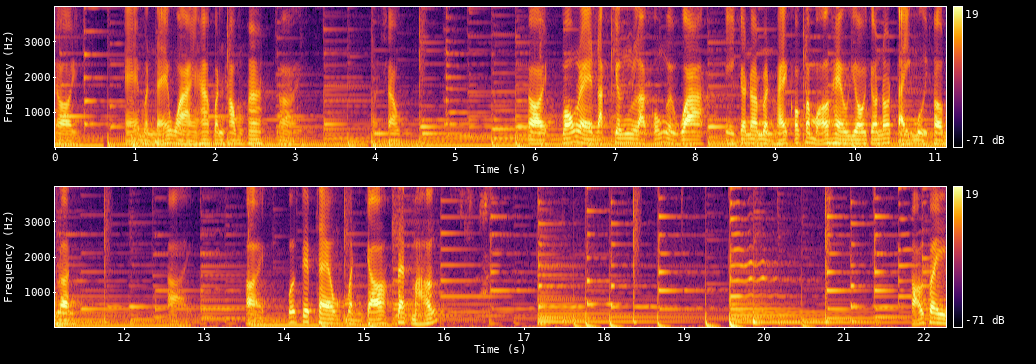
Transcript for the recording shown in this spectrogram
Rồi, hẹ mình để ngoài ha, bên hông ha. Rồi rồi xong. Rồi, món này đặc trưng là của người qua thì cho nên mình phải có cái mỡ heo vô cho nó tẩy mùi thơm lên. Rồi rồi, bước tiếp theo mình cho tép mỡ. Tỏi phi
